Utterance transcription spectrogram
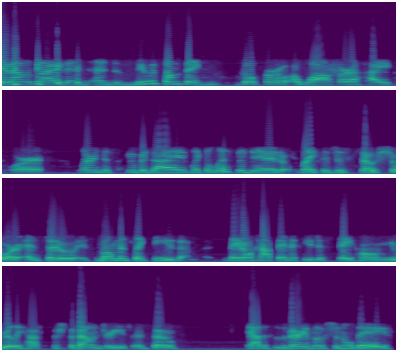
get outside and, and just do something. Go for a walk or a hike or learn to scuba dive like Alyssa did. Life is just so short. And so moments like these, they don't happen if you just stay home. You really have to push the boundaries. And so, yeah, this is a very emotional day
